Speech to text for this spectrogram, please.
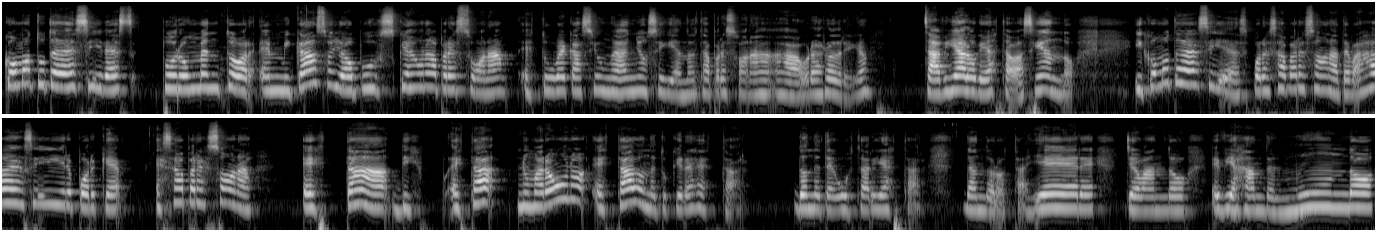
¿cómo tú te decides por un mentor. En mi caso, yo busqué a una persona, estuve casi un año siguiendo a esta persona, a Aura Rodríguez. Sabía lo que ella estaba haciendo. ¿Y cómo te decides por esa persona? Te vas a decidir porque esa persona está, está, número uno, está donde tú quieres estar donde te gustaría estar, dando los talleres, llevando, eh, viajando el mundo,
